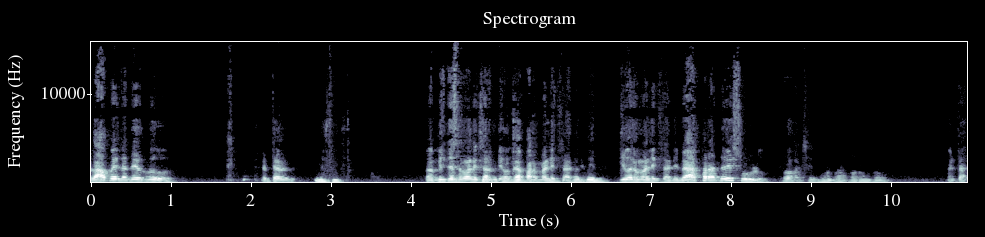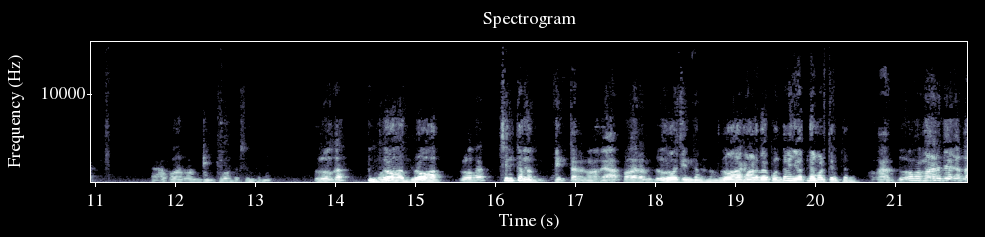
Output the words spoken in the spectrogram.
ಲಾಭ ಇಲ್ಲದೆ ಒಂದು ಎಂತ ಹೇಳುದು? ಬಿಸ್ನೆಸ್ ಮಾಡ್ಲಿಕ್ಕೆ ಸಾಧ್ಯ ವ್ಯಾಪಾರ ಮಾಡ್ಲಿಕ್ಕೆ ಸಾಧ್ಯ. ಜೀವನ ಮಾಡ್ಲಿಕ್ಕೆ ಸಾಧ್ಯ. ವ್ಯಾಪಾರ ಅಂದ್ರೆ ಸುಳ್ಳು. ಅಂತ ರೋಗ? ದ್ರೋಹ ದ್ರೋಹ. ದ್ರೋಹ? ಚಿಂತನ. ಚಿಂತನ ವ್ಯಾಪಾರ ದ್ರೋಹ. ಚಿಂತನ. ದ್ರೋಹ ಮಾಡ್ಬೇಕು ಅಂತಾನೆ ಯೋಚನೆ ಮಾಡ್ತಿರ್ತಾರೆ. ದ್ರೋಹ ಮಾಡದೆ ಅಲ್ಲ.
